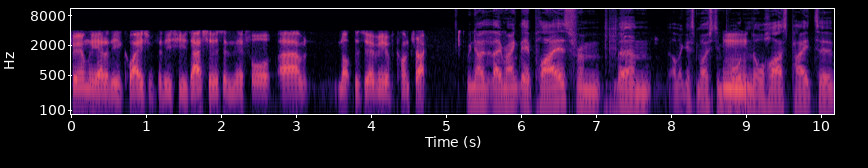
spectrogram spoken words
firmly out of the equation for this year's Ashes, and therefore um, not deserving of a contract. We know that they rank their players from, um, I guess, most Mm. important or highest paid to,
